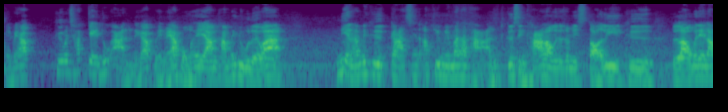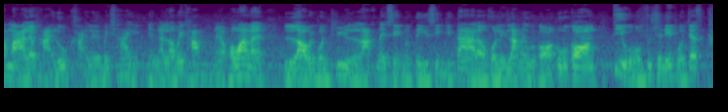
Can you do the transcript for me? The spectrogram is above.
เห็นไหมครับ คือมันชัดเจนทุกอันนะครับเห็นไหมครับผมพยายามทำให้ดูเลยว่าเนี่ยนะครับนี่คือการเซตอัพที่มีมาตรฐาน คือสินค้าเรามันจะมีสตอรี่คือ เราไม่ได้รับมาแล้วถ่ายรูปขายเลยไม่ใช่ อย่างนั้นเราไม่ทำนะครับ เพราะว่าอะไร เราเป็นคนที่รักในเสียงดนตรีเสียงกีตาร์ เราคนที่รักในอุปกรณ์ อุปกรณ์ที่อยู่กับผมทุกชนิดผมจะท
